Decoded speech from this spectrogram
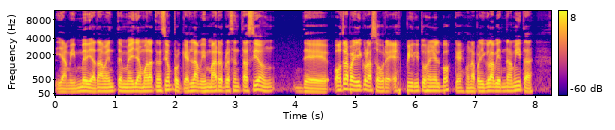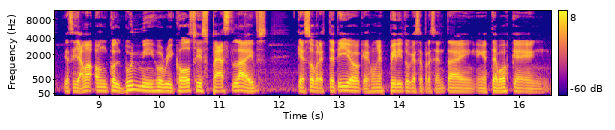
y a mí inmediatamente me llamó la atención porque es la misma representación de otra película sobre espíritus en el bosque, una película vietnamita que se llama Uncle Bunmi Who Recalls His Past Lives, que es sobre este tío, que es un espíritu que se presenta en, en este bosque en,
